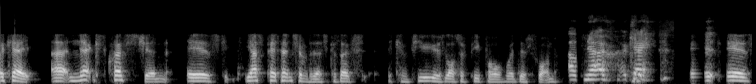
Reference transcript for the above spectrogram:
Okay, uh, next question is you have to pay attention for this because I've confused a lot of people with this one. Oh no, okay. it, it is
